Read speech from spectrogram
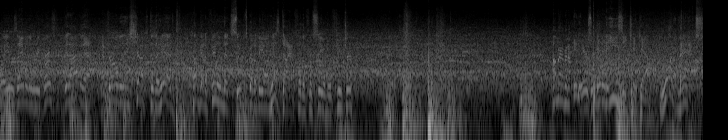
Boy, he was able to reverse and get out of that. After all of these shots to the head, I've got a feeling that Soup's going to be on his diet for the foreseeable future. I'm having a... And here's a minute easy kick out. What a match.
